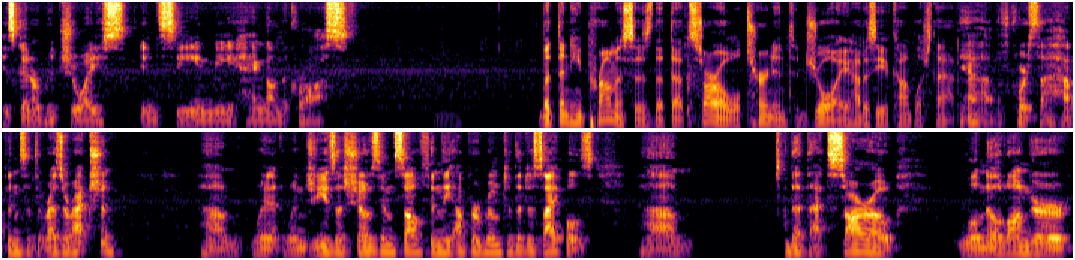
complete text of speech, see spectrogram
is going to rejoice in seeing me hang on the cross. But then he promises that that sorrow will turn into joy. How does he accomplish that? Yeah, of course, that happens at the resurrection. Um, when when Jesus shows himself in the upper room to the disciples, um, that that sorrow will no longer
